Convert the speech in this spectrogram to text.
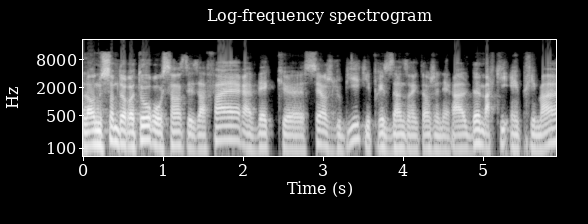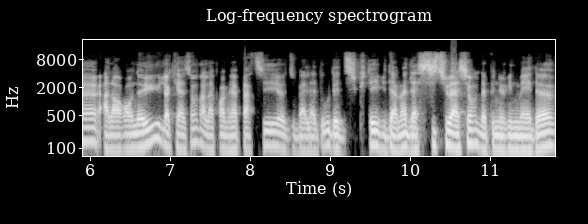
Alors, nous sommes de retour au sens des affaires avec euh, Serge Loubier, qui est président directeur général de Marquis Imprimeur. Alors, on a eu l'occasion dans la première partie euh, du balado de discuter évidemment de la situation de la pénurie de main-d'œuvre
